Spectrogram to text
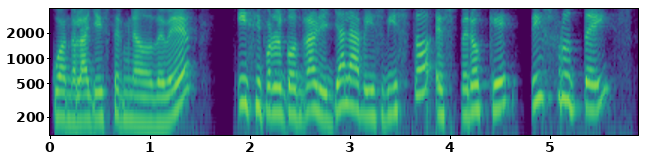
cuando la hayáis terminado de ver. Y si por el contrario ya la habéis visto, espero que disfrutéis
